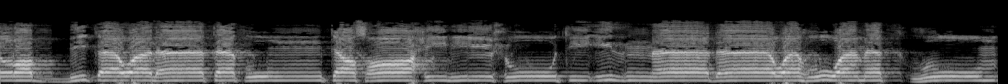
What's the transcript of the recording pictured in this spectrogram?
رَبِّكَ وَلَا تَكُن كَصَاحِبِ الْحُوتِ إِذْ نَادَىٰ وَهُوَ مَكْظُومٌ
